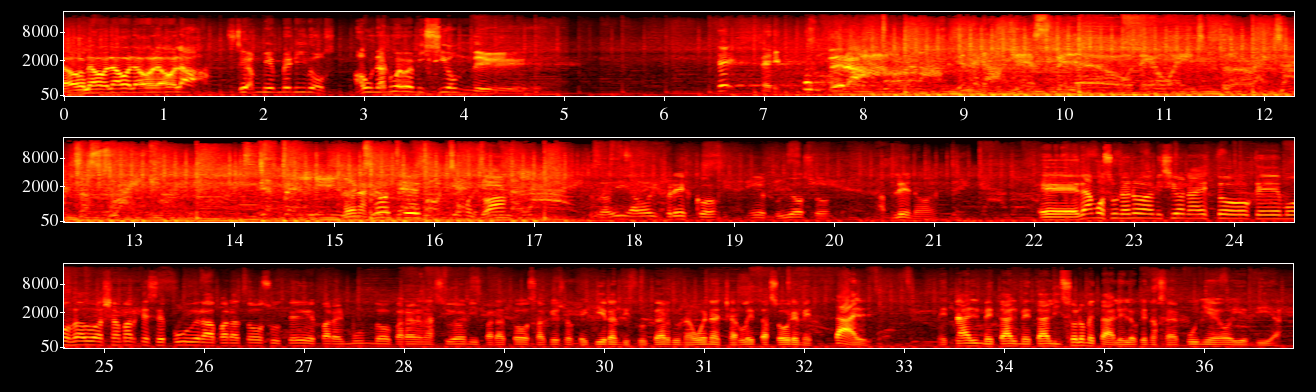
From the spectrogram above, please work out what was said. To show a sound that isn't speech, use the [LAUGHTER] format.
Hola, hola, hola, hola, hola, hola. Sean bienvenidos a una nueva emisión de. ¡Que se pudra! Buenas noches, ¿cómo les va? Otro día hoy fresco, medio lluvioso, a pleno. ¿eh? Eh, damos una nueva misión a esto que hemos dado a llamar que se pudra para todos ustedes, para el mundo, para la nación y para todos aquellos que quieran disfrutar de una buena charleta sobre metal. Metal, metal, metal y solo metal es lo que nos acuñe hoy en día.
